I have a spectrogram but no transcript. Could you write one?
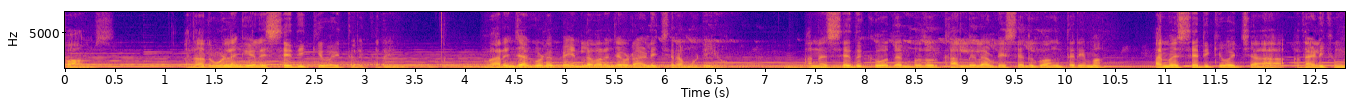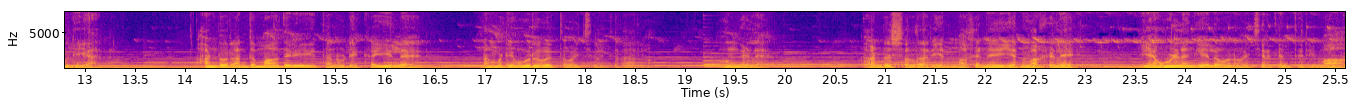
palms அதாவது உள்ளங்கையில செதுக்கி வைத்திருக்கிறேன். வரைஞ்சா கூட பெயிண்டில் வரைஞ்சா கூட அழிச்சிட முடியும். ஆனால் செதுக்குவது என்பது ஒரு கல்லில் அப்படியே செதுக்குவாங்க தெரியுமா? அது மாதிரி செதுக்கி வச்சா அதை அழிக்க முடியாது. ஆண்டவர் அந்த மாதிரி தன்னுடைய கையில் நம்முடைய உருவத்தை வச்சிருக்கிறார். உங்களை. அன்று சொல்கிறார் என் மகனே என் மகளே என் உள்ளங்கையில் உன்னை வச்சுருக்கேன் தெரியுமா?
